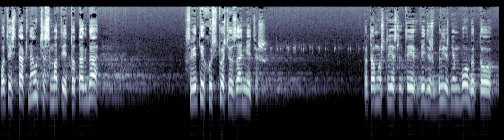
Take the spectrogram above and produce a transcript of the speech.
Вот если так научишься смотреть, то тогда святых уж точно заметишь. Потому что если ты видишь в ближнем Бога, то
